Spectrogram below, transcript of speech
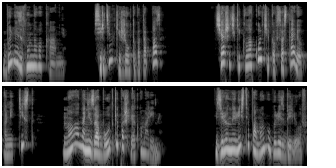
были из лунного камня, серединки желтого топаза. Чашечки колокольчиков составил аметист, но на незабудки пошли аквамарины. Зеленые листья, по-моему, были из берилов.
